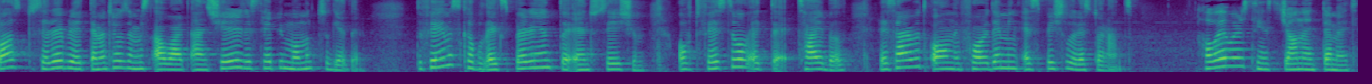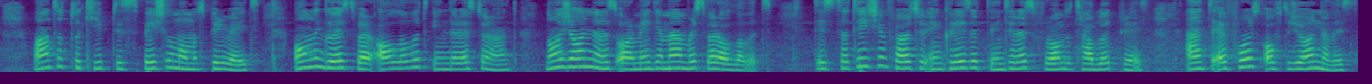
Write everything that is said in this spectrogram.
was to celebrate Demet Özdemir's award and share this happy moment together. The famous couple experienced the enthusiasm of the festival at the table reserved only for them in a special restaurant. However, since Can and Demet wanted to keep this special moment private, only guests were allowed in the restaurant. No journalists or media members were allowed. This situation further increased the interest from the tabloid press and the efforts of the journalists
